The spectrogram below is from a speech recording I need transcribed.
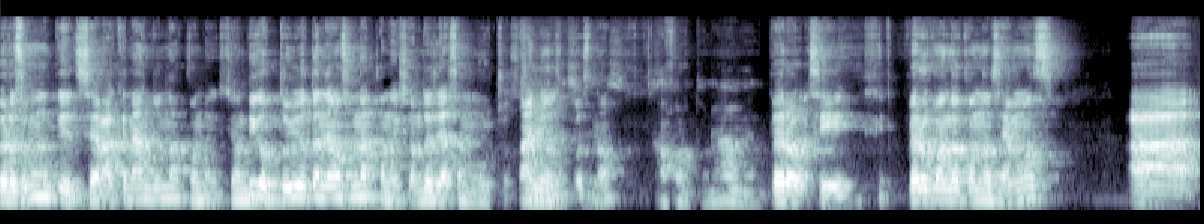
Pero eso como que se va creando una conexión. Digo, tú y yo tenemos una conexión desde hace muchos años, pues, ¿no? Afortunadamente. Pero sí, pero cuando conocemos a,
